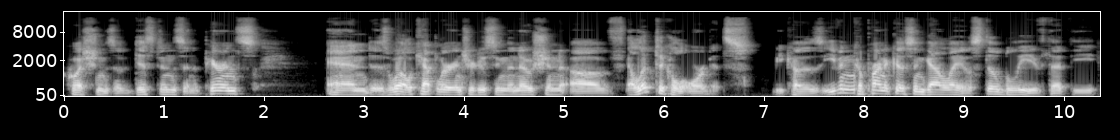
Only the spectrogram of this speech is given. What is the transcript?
questions of distance and appearance, and as well Kepler introducing the notion of elliptical orbits, because even Copernicus and Galileo still believed that the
